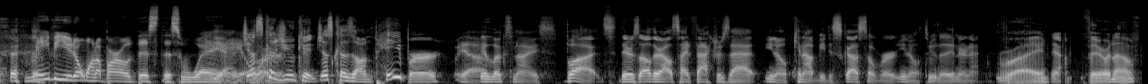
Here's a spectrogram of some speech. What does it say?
Maybe you don't want to borrow this this way. Yeah, just or- because you can, just because on paper Yeah. it looks nice, but there's other outside factors that you know cannot be discussed over you know through the internet. Right. Yeah. Fair enough.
